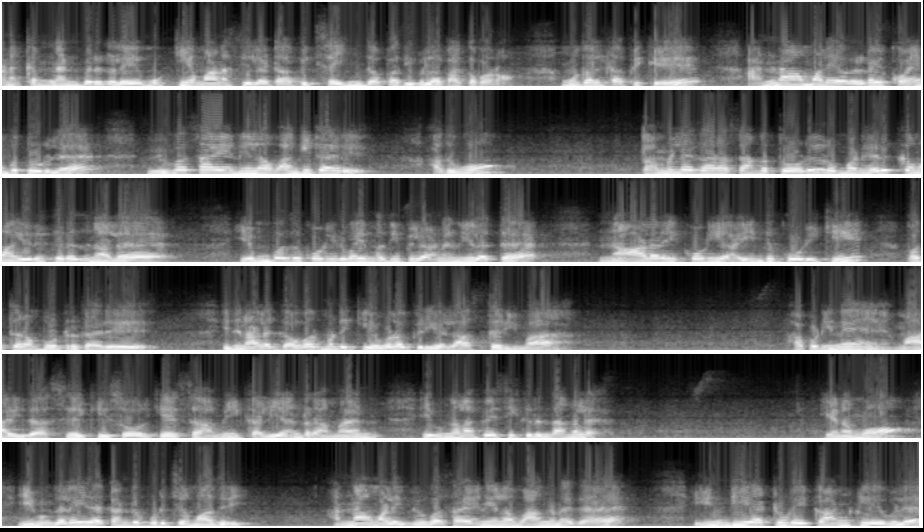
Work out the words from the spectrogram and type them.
வணக்கம் நண்பர்களே. முக்கியமான சில டாபிக்ஸை இந்த பதிவில் பார்க்க போகிறோம் முதல் டாபிக்கு அண்ணாமலை அவர்கள் கோயம்புத்தூரில் விவசாய நிலம் வாங்கிட்டாரு. அதுவும் தமிழக அரசாங்கத்தோடு ரொம்ப நெருக்கமாக இருக்கிறதுனால எண்பது கோடி ரூபாய் மதிப்பிலான நிலத்தை நாலரை கோடி ஐந்து கோடிக்கு பத்திரம் போட்டிருக்காரு. இதனால கவர்மெண்ட்டுக்கு எவ்வளோ பெரிய லாஸ் தெரியுமா? அப்படின்னு மாரிதாஸ் கிஷோர் கேசாமி கல்யாண்ராமன் இவங்கெல்லாம் பேசிக்கிட்டு இருந்தாங்களே என்னமோ இவங்களே இதை கண்டுபிடிச்ச மாதிரி அண்ணாமலை விவசாய நிலம் வாங்கினதை இந்தியா டுடே கான்க்ளேவில்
